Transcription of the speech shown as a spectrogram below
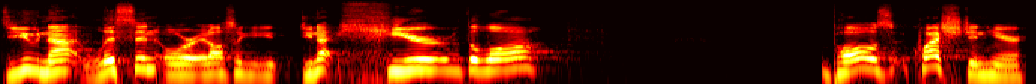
do you not listen or it also do you not hear the law? Paul's question here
